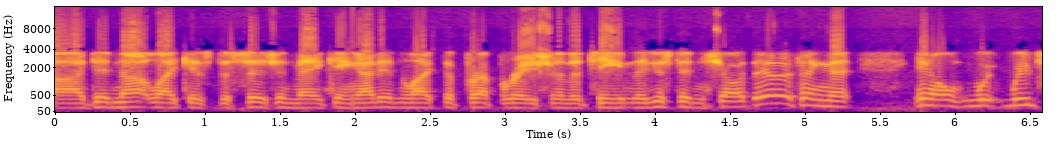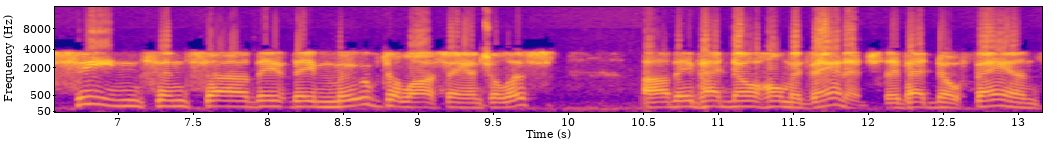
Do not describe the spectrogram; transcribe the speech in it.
I uh, did not like his decision making. I didn't like the preparation of the team. They just didn't show it. The other thing that, you know, we, have seen since uh, they they moved to Los Angeles, uh, they've had no home advantage. They've had no fans.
